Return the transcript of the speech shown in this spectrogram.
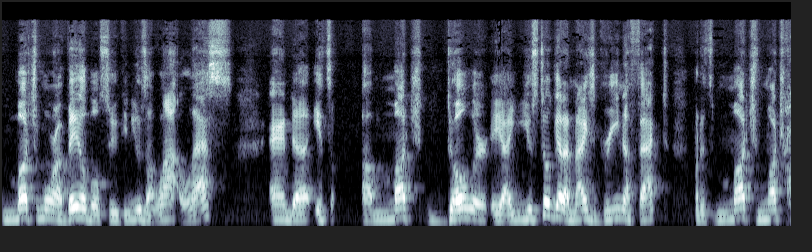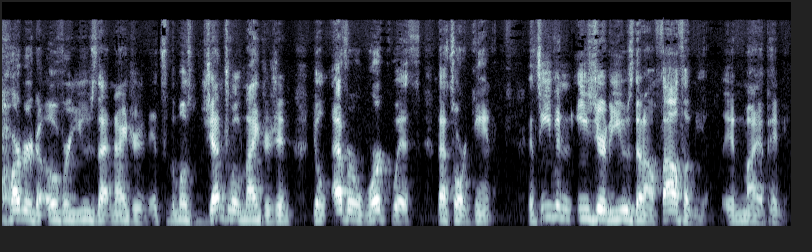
much more available. So you can use a lot less, and uh, it's a much duller. You still get a nice green effect, but it's much much harder to overuse that nitrogen. It's the most gentle nitrogen you'll ever work with. That's organic. It's even easier to use than alfalfa meal, in my opinion.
